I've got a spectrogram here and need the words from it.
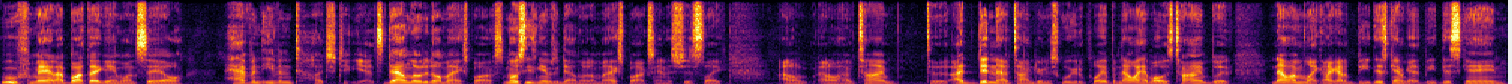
oof, man, I bought that game on sale. Haven't even touched it yet. It's downloaded on my Xbox. Most of these games are downloaded on my Xbox, and it's just like I don't I don't have time to. I didn't have time during the school year to play it, but now I have all this time. But now I'm like I gotta beat this game. I gotta beat this game.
